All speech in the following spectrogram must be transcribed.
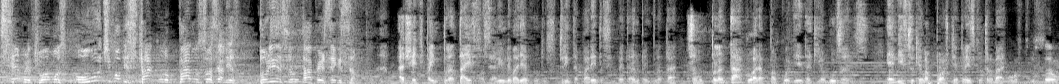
sempre fomos o último obstáculo para o socialismo. Por isso, a perseguição. A gente, para implantar esse socialismo, levaria uns 30, 40, 50 anos para implantar. Precisamos plantar agora para colher daqui a alguns anos. É nisso que eu aposto e é para isso que eu trabalho. Construção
